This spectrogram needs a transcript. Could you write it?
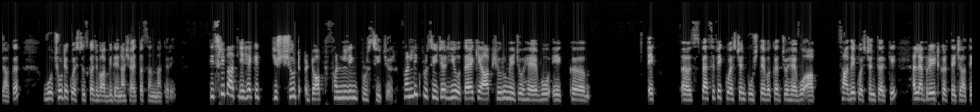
جا کر وہ چھوٹے کوشچنس کا جواب بھی دینا شاید پسند نہ کرے تیسری بات یہ ہے کہ you should adapt funding procedure funding procedure یہ ہوتا ہے کہ آپ شروع میں جو ہے وہ ایک اسپیسیفک کوشچن پوچھتے وقت جو ہے وہ آپ سادے کوشچن کر کے الیبریٹ کرتے جاتے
